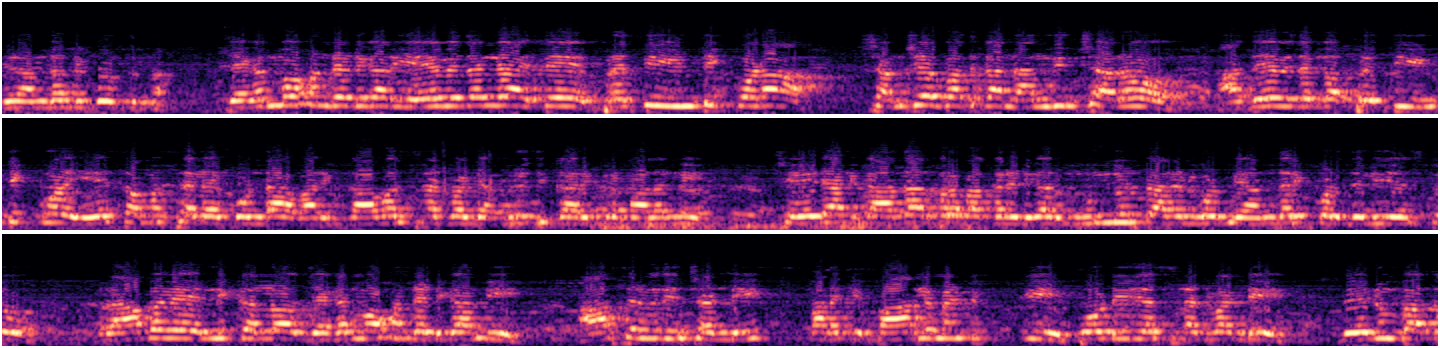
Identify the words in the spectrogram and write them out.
నేను అందరినీ కోరుతున్నా. జగన్మోహన్ రెడ్డి గారు ఏ విధంగా అయితే ప్రతి ఇంటికి కూడా సంక్షేమ పథకాన్ని అందించారో అదే విధంగా ప్రతి ఇంటికి కూడా ఏ సమస్య లేకుండా వారికి కావాల్సినటువంటి అభివృద్ధి కార్యక్రమాలన్నీ చేయడానికి ఆధార్ ప్రభాకర్ రెడ్డి గారు ముందుంటారని కూడా మీ అందరికి కూడా తెలియజేస్తూ రాబోయే ఎన్నికల్లో జగన్మోహన్ రెడ్డి గారిని ఆశీర్వదించండి. మనకి పార్లమెంట్కి పోటీ చేస్తున్నటువంటి వేణుంబాక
